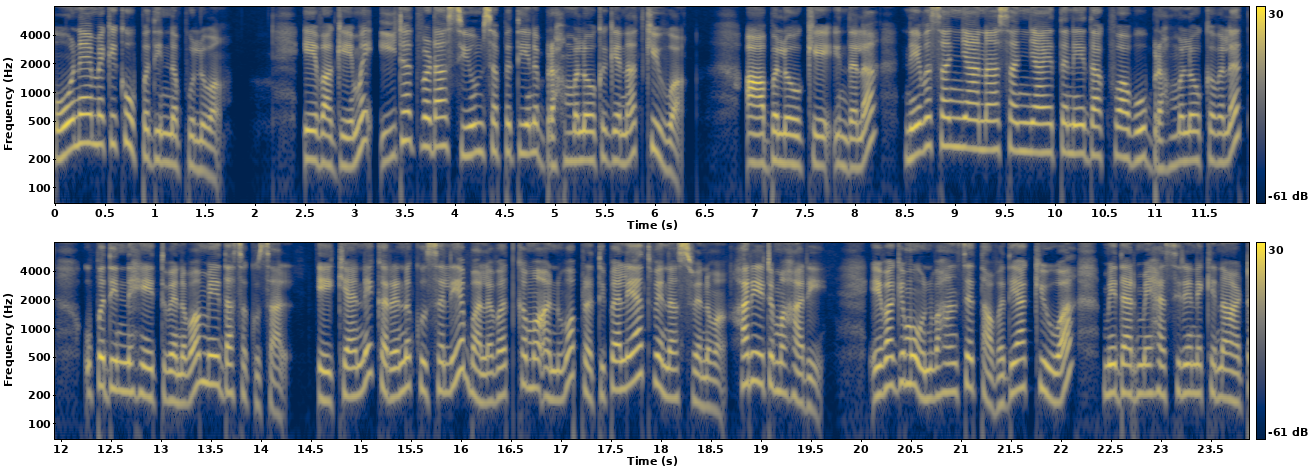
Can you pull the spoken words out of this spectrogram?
ඕනෑම එකක උපදින්න පුළුවන්. ඒ වගේම ඊටත් වඩා සියුම් සැප තියෙන බ්‍රහ්ම ලෝක ගැනත් කිව්වා. ආබලෝකයේ ඉඳලා නේව සංඥානා සංඥායතනේ දක්වා වූ බ්‍රහ්ම ලෝකවලත් උපදින්න හේතු වෙනවා මේ දස කුසල්. ඒ කියන්නේ කරන කුසලිය බලවත්කම අනුව ප්‍රතිඵලයත් වෙනස් වෙනවා. හරියටම හරි. ඒ වගේම උන්වහන්සේ තව දෙයක් කිව්වා මේ ධර්මයේ හැසිරෙන කෙනාට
